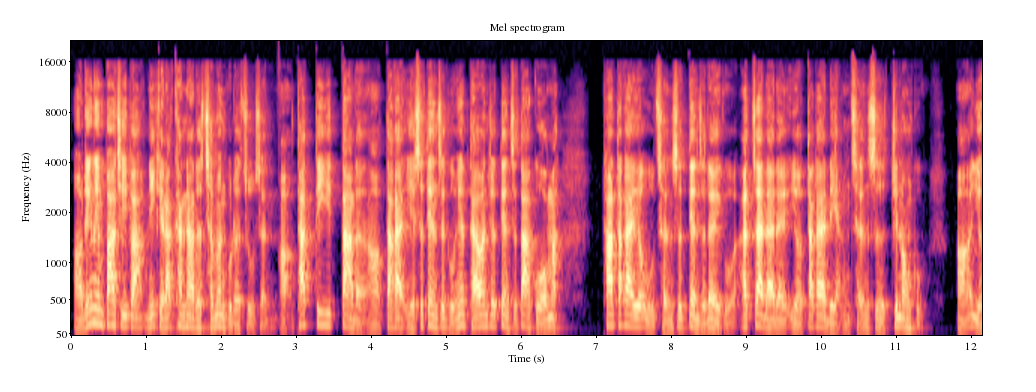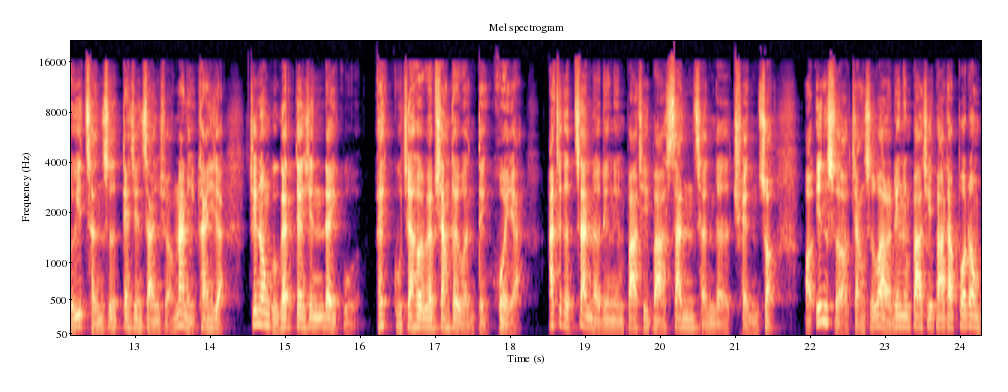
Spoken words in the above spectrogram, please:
啊零零八七八，你给他看它的成分股的组成啊，它第一大的啊大概也是电子股，因为台湾就电子大国嘛，它大概有五成是电子类股啊，再来呢有大概两成是金融股啊，有一层是电信三雄。那你看一下金融股跟电信类股，哎，股价会不会相对稳定？会呀，啊这个占了零零八七八三成的权重。哦，因此哦，讲实话了，零零八七八它波动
